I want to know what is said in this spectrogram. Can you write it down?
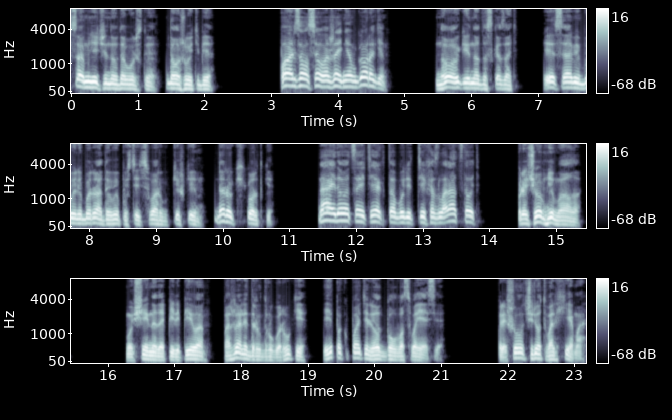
Сомнительное удовольствие, доложу я тебе. Пользовался уважением в городе? Многие, надо сказать. И сами были бы рады выпустить сварку кишки. Дороги короткие. Найдутся и те, кто будет тихо злорадствовать. Причем немало. Мужчины допили пиво, пожали друг другу руки, и покупатель отбыл во свояси. Пришел черед Вальхема.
